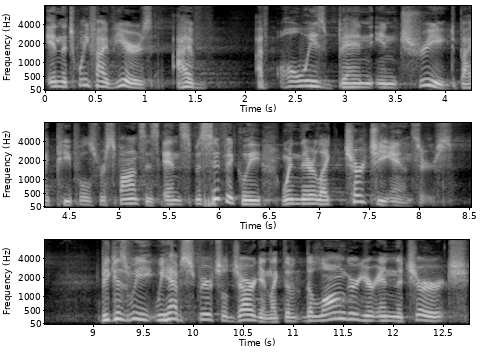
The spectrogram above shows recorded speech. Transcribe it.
in the 25 years, I've, I've always been intrigued by people's responses, and specifically when they're like churchy answers. Because we, we have spiritual jargon. Like the, the longer you're in the church,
